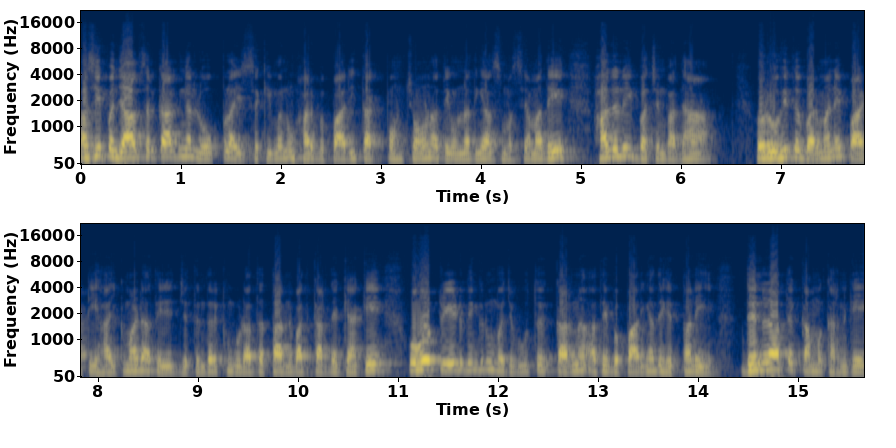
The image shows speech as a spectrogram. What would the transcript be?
ਅਸੀਂ ਪੰਜਾਬ ਸਰਕਾਰ ਦੀਆਂ ਲੋਕ ਭਲਾਈ ਸਕੀਮਾਂ ਨੂੰ ਹਰ ਵਪਾਰੀ ਤੱਕ ਪਹੁੰਚਾਉਣ ਅਤੇ ਉਹਨਾਂ ਦੀਆਂ ਸਮੱਸਿਆਵਾਂ ਦੇ ਹੱਲ ਲਈ ਵਚਨਬੱਧ ਹਾਂ। ਰੋਹਿਤ ਵਰਮਾ ਨੇ ਪਾਰਟੀ ਹਾਈ ਕਮਾਂਡ ਅਤੇ ਜਤਿੰਦਰ ਖੰਗੂੜਾ ਦਾ ਧੰਨਵਾਦ ਕਰਦਿਆਂ ਕਿਹਾ ਕਿ ਉਹ ਟ੍ਰੇਡ ਵਿੰਗ ਨੂੰ ਮਜ਼ਬੂਤ ਕਰਨ ਅਤੇ ਵਪਾਰੀਆਂ ਦੇ ਹਿੱਤਾਂ ਲਈ ਦਿਨ ਰਾਤ ਕੰਮ ਕਰਨਗੇ।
